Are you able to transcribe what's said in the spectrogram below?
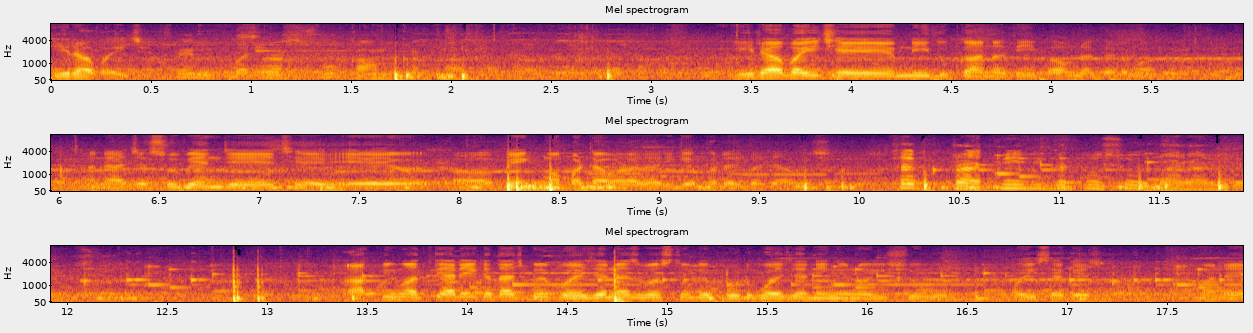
હીરાભાઈ છે સાહેબ બને સર શું કામ કરતા હતા હીરાભાઈ છે એમની દુકાન હતી ભાવનગરમાં. અને આ જસુબેન જે છે એ બેંકમાં પટાવાળા તરીકે ફરજ બજાવે છે. સાહેબ પ્રાથમિક વિગતમાં શું બહાર આવી રહ્યું છે? પ્રાથમિકમાં અત્યારે કદાચ કોઈ પોઈઝનસ વસ્તુ કે ફૂડ પોઈઝનિંગનો ઇસ્યુ હોઈ શકે છે. અને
